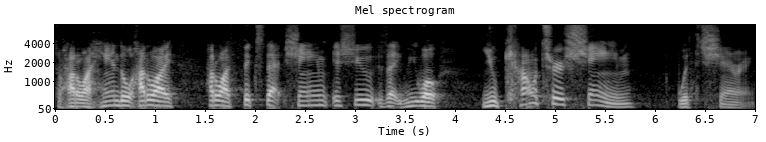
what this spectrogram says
So how do I handle, how do I, how do I fix that shame issue? Is that, you, well, you counter shame with sharing.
